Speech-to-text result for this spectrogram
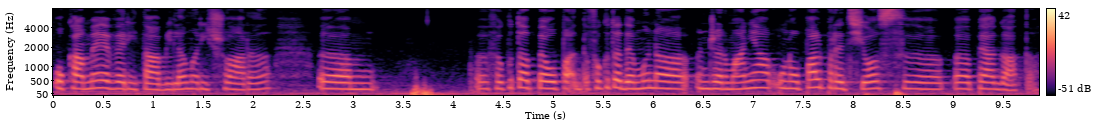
o camee veritabilă, mărișoară, um, făcută, pe opal, făcută de mână în Germania, un opal prețios uh, pe agată.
